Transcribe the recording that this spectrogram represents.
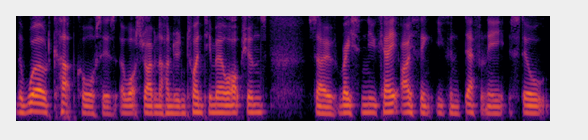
the World Cup courses are what's driving the 120 mil options. So racing UK, I think you can definitely still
